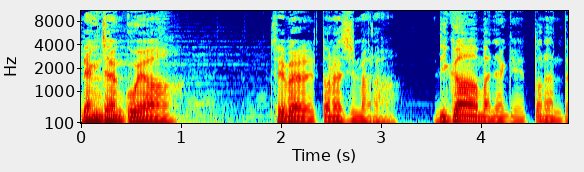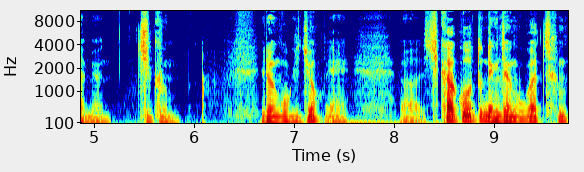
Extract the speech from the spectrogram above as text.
냉장고야, 제발 떠나지 마라. 네가 만약에 떠난다면 지금 이런 곡이죠. 예. 어, 시카고도 냉장고가 참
